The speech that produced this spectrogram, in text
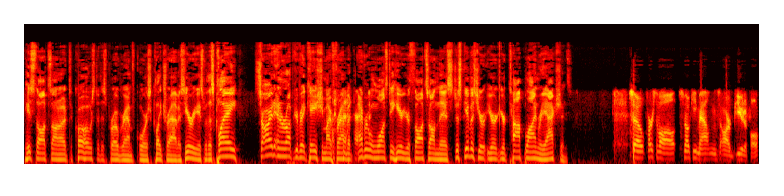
his thoughts on it, co-host of this program, of course, Clay Travis. Here he is with us. Clay, Sorry to interrupt your vacation, my friend, but everyone wants to hear your thoughts on this. Just give us your, your, your top line reactions. So, first of all, Smoky Mountains are beautiful.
